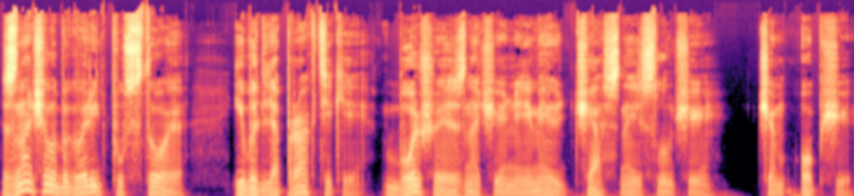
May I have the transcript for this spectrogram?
значило бы говорить пустое, ибо для практики большее значение имеют частные случаи, чем общие.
